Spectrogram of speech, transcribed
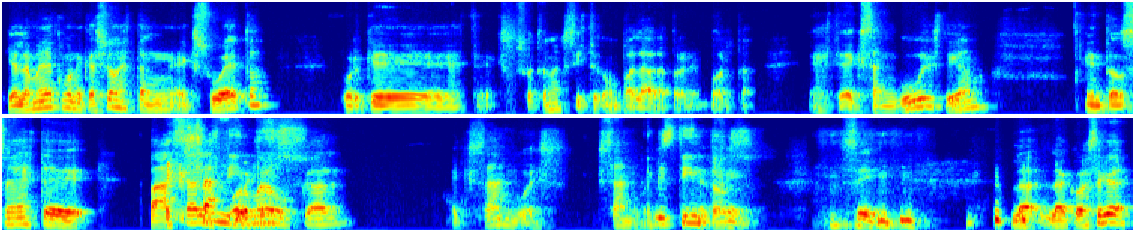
Y los medios de comunicación están exuetos, porque este, exueto no existe como palabra, pero no importa. Este, exangües, digamos. Entonces, este, pasa la forma de buscar exangües sangre. Distintos. sí. La, la cosa que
